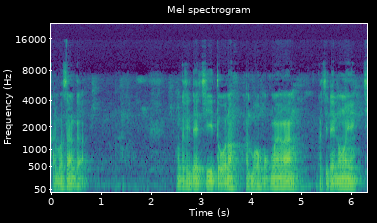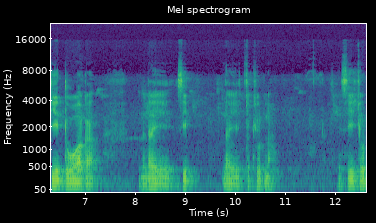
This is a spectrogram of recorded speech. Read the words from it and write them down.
กันว่สั่งก็มันก็จะได้ชี้ตัวเนาะกันบอกหกมาว่าง ก็จะได้น้อยชี้ตัวก็ได้สิบได้จักชุดเนาะสี่ชุด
